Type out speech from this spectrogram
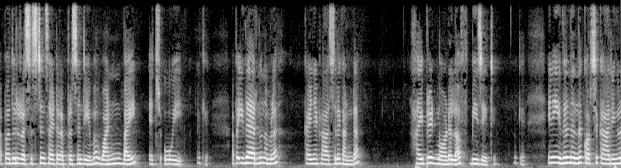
അപ്പോൾ അതൊരു റെസിസ്റ്റൻസ് ആയിട്ട് റെപ്രസെന്റ് ചെയ്യുമ്പോൾ one by H O E okay അപ്പോൾ ഇതായിരുന്നു നമ്മൾ കഴിഞ്ഞ ക്ലാസ്സിൽ കണ്ട hybrid model of B J T okay ഇനി ഇതിൽ നിന്ന് കുറച്ച് കാര്യങ്ങൾ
